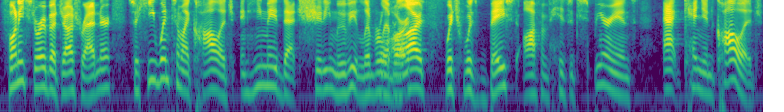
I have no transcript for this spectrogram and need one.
Funny story about Josh Radnor. So he went to my college and he made that shitty movie, Liberal, Liberal Arts, Arts. which was based off of his experience at Kenyon College.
